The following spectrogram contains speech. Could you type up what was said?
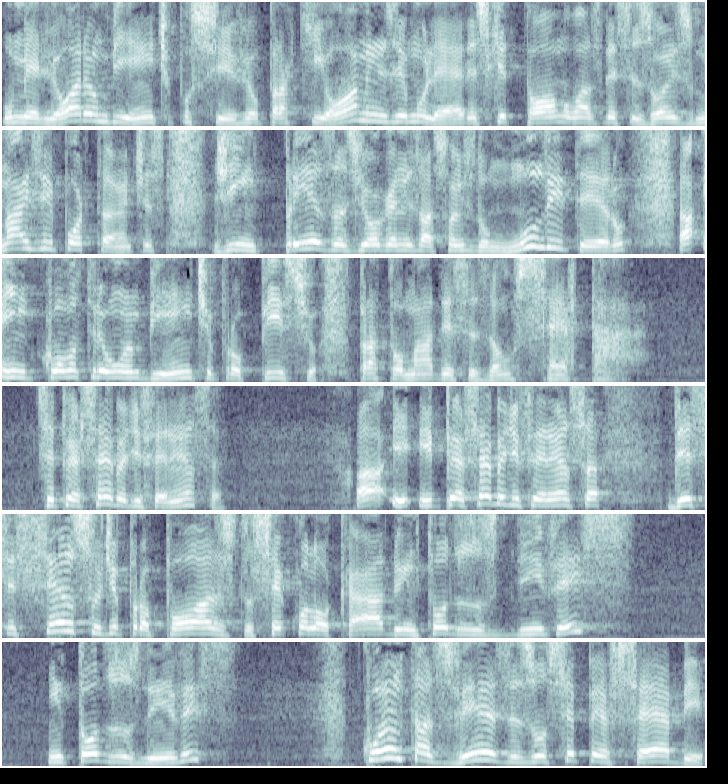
o melhor ambiente possível para que homens e mulheres que tomam as decisões mais importantes de empresas e organizações do mundo inteiro encontrem um ambiente propício para tomar a decisão certa. Você percebe a diferença? Ah, e, e percebe a diferença desse senso de propósito ser colocado em todos os níveis? Em todos os níveis? Quantas vezes você percebe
